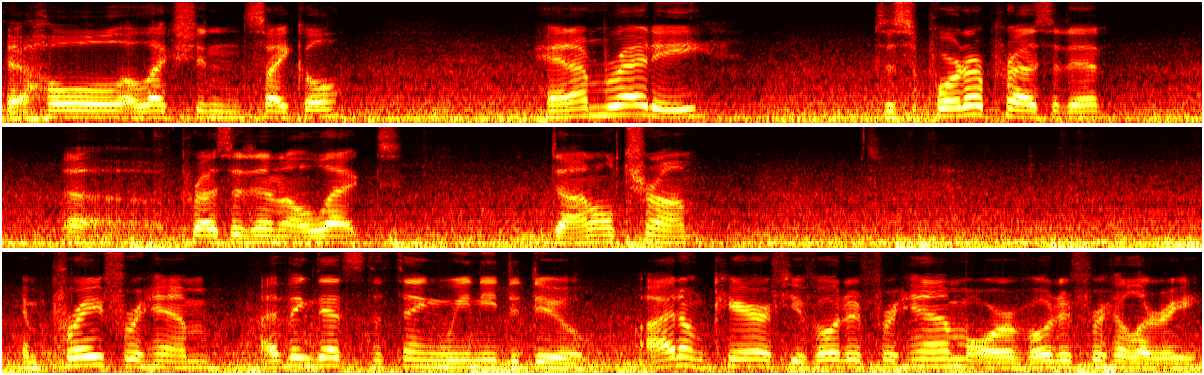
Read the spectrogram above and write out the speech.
that whole election cycle, and I'm ready to support our president, uh, President elect Donald Trump, and pray for him. I think that's the thing we need to do. I don't care if you voted for him or voted for Hillary.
